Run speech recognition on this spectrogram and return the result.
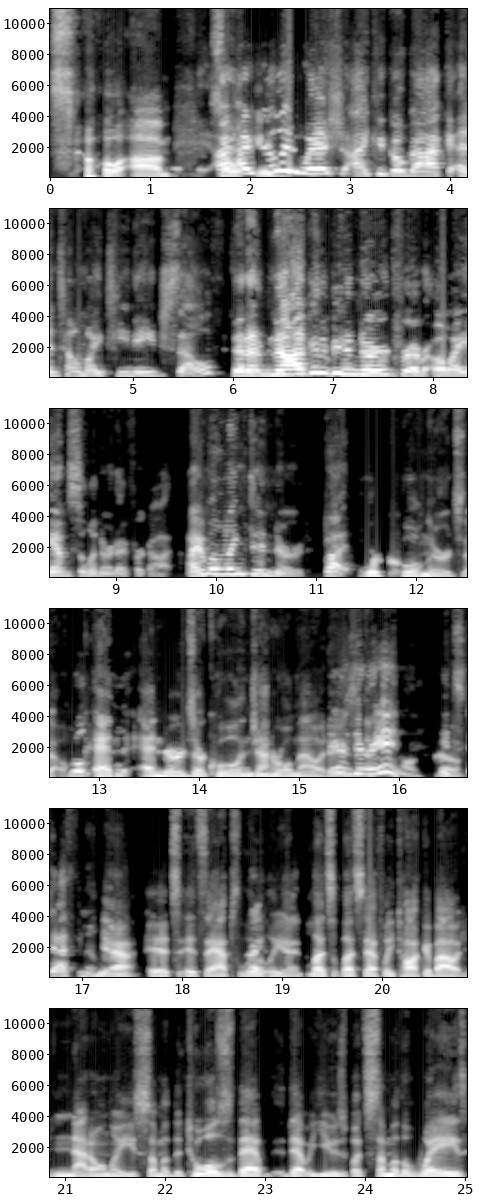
So, um, so I, I it- really wish I could go back and tell my teenage self that I'm not going to be a nerd forever. Oh, I am still a nerd. I forgot. I'm a LinkedIn nerd, but we're cool nerds though. We're and and nerds are cool in general they're, nowadays. they're in. so- It's definitely. Yeah, it's it's absolutely in. Let's let's definitely talk about not only some of the tools that that we use, but some of the ways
